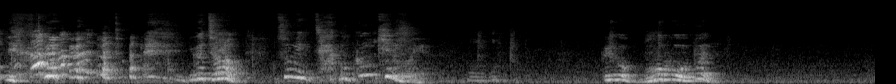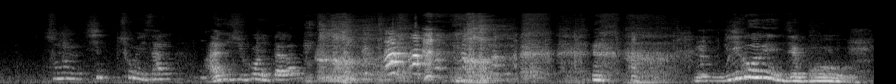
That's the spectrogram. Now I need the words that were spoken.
이것처럼 숨이 자꾸 끊기는 거예요. 그리고 무호흡은 숨을 10초 이상 안 쉬고 있다가 이거는 이제 무호흡.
